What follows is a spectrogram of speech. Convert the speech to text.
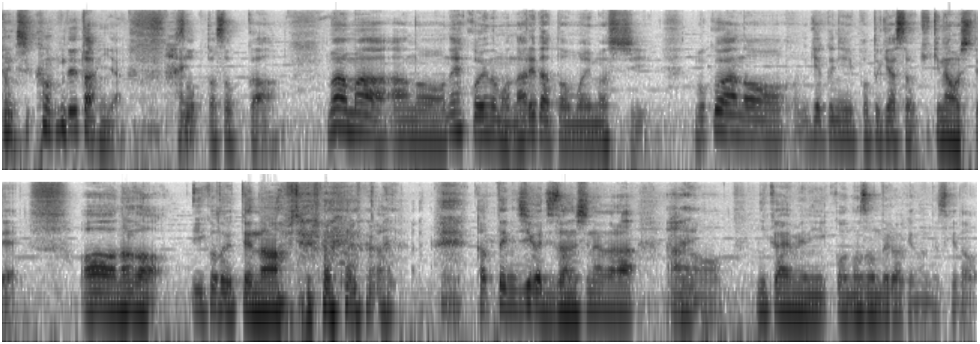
落ち込んでたんや、はい。そっかそっか。まあまああのねこういうのも慣れだと思いますし僕はあの逆にポッドキャストを聞き直してああなんかいいこと言ってんなみたいな。勝手に自画自賛しながらあの、2回目にこう臨んでるわけなんですけど。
